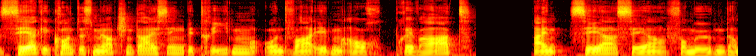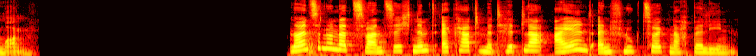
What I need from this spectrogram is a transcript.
sehr gekonntes Merchandising betrieben und war eben auch privat ein sehr, sehr vermögender Mann. 1920 nimmt Eckart mit Hitler eilend ein Flugzeug nach Berlin.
